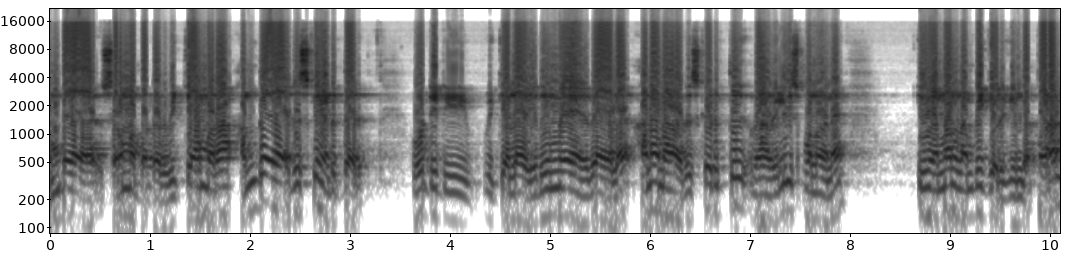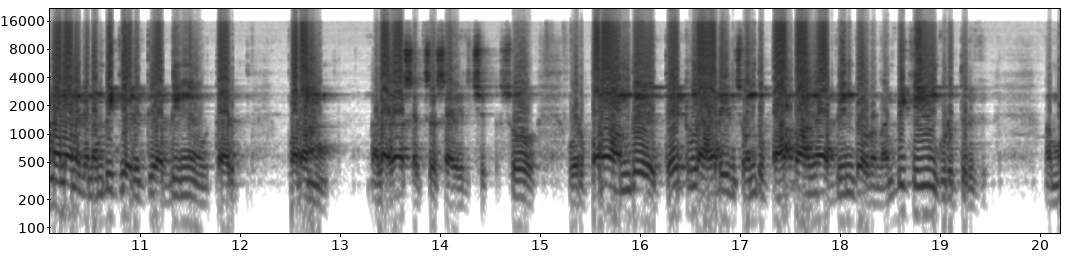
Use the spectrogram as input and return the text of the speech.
ரொம்ப சிரமப்பட்டார். விற்காம தான் அந்த ரிஸ்க்கும் எடுத்தார். ஓடிடி விற்கலை எதுவுமே இதாகலை. ஆனால் நான் ரிஸ்க் எடுத்து நான் ரிலீஸ் பண்ணுவேனே. இது என் நம்பிக்கை இருக்குது இந்த படம் மேலே எனக்கு நம்பிக்கை இருக்குது அப்படின்னு விட்டார் படம் நல்லா சக்ஸஸ் ஆயிடுச்சு ஸோ ஒரு படம் வந்து தேட்டரில் ஆடியன்ஸ் வந்து பார்ப்பாங்க அப்படின்ற ஒரு நம்பிக்கையும் கொடுத்துருக்கு. நம்ம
